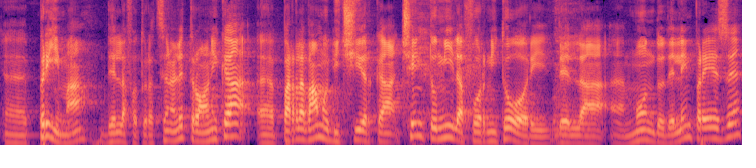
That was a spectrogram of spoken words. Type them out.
eh, prima della fatturazione elettronica eh, parlavamo di circa 100.000 fornitori del eh, mondo delle imprese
